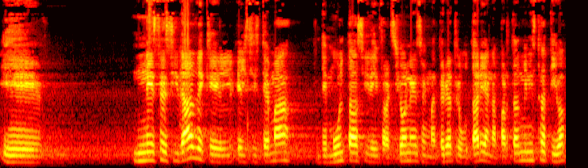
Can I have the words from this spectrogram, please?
eh, necesidad de que el, el, sistema de multas y de infracciones en materia tributaria en la parte administrativa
